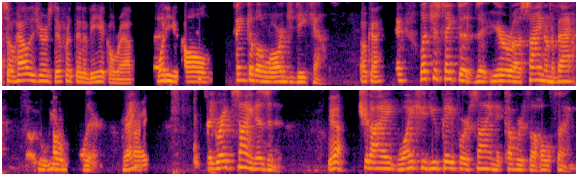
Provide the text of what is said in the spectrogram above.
So how is yours different than a vehicle wrap? What do you call? think of a large decal. Okay. Okay, let's just take the, the your uh, sign on the back. Your Oh. there, right? All right. It's a great sign, isn't it? Yeah. Should I? Why should you pay for a sign that covers the whole thing?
